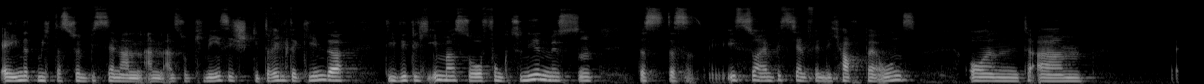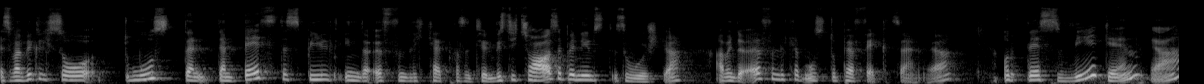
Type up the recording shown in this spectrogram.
erinnert mich das so ein bisschen an, an, an so chinesisch gedrillte Kinder, die wirklich immer so funktionieren müssen. Das, das ist so ein bisschen, finde ich, auch bei uns. Und ähm, es war wirklich so, du musst dein, dein bestes Bild in der Öffentlichkeit präsentieren. Wie du dich zu Hause benimmst, ist wurscht, ja. Aber in der Öffentlichkeit musst du perfekt sein, ja. Und deswegen, ja,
